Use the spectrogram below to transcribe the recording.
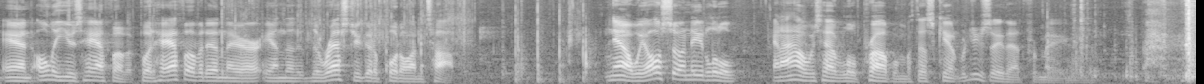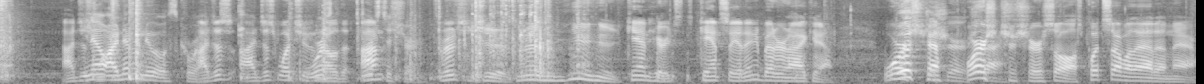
and only use half of it. Put half of it in there, and the, the rest you're going to put on top. Now we also need a little, and I always have a little problem with this. Kent, would you say that for me? I just want- I never knew it was correct. I just I just want you to Worst- know that I'm Worcestershire. Worcestershire. can't hear it. Can't say it any better than I can. Worcestershire Worcestershire sauce. Put some of that in there.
